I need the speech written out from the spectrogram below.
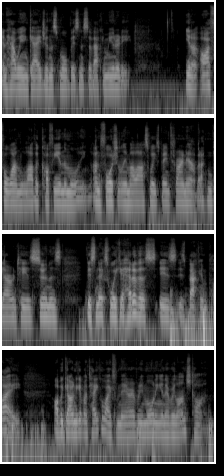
and how we engage in the small business of our community. You know, I for one love a coffee in the morning. Unfortunately, my last week's been thrown out, but I can guarantee as soon as this next week ahead of us is is back in play, I'll be going to get my takeaway from there every morning and every lunchtime.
